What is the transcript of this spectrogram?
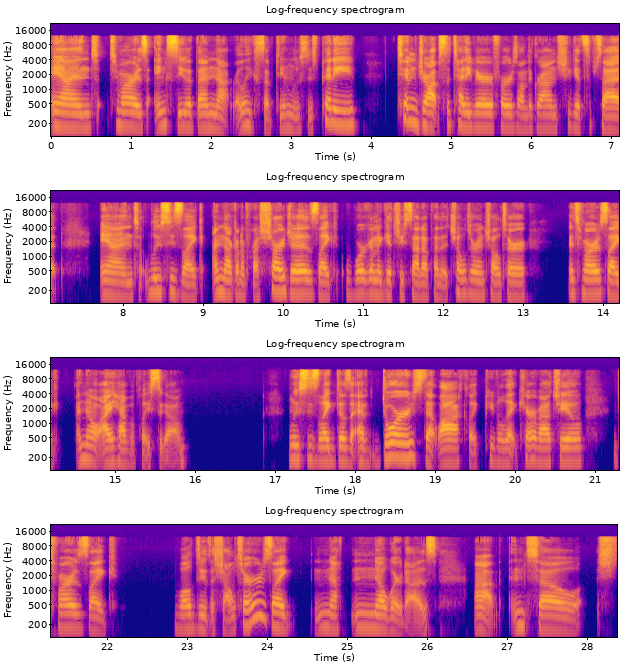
And Tamara is angsty with them, not really accepting Lucy's pity. Tim drops the teddy bear of hers on the ground. She gets upset. And Lucy's like, I'm not going to press charges. Like, we're going to get you set up at a children's shelter. And Tamara's like, no, I have a place to go. Lucy's like, does it have doors that lock, like people that care about you? And Tamara's like, well, do the shelters? Like, no, nowhere does. Um, and so sh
